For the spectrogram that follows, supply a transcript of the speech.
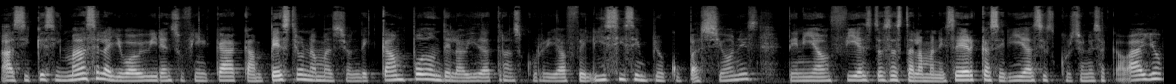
Así que sin más se la llevó a vivir en su finca campestre, una mansión de campo donde la vida transcurría feliz y sin preocupaciones. Tenían fiestas hasta el amanecer, cacerías y excursiones a caballo.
